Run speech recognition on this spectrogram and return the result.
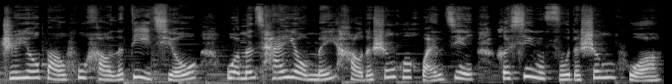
只有保护好了地球，我们才有美好的生活环境和幸福的生活。”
